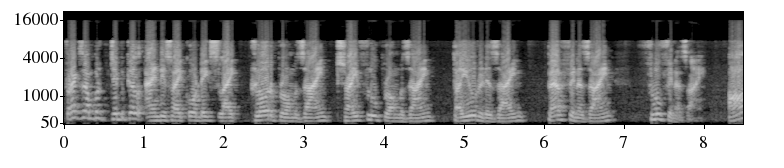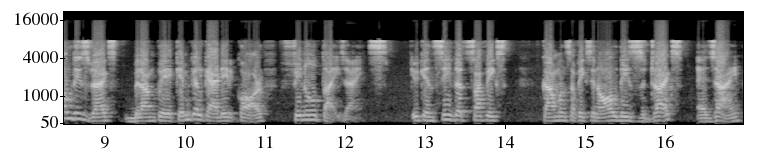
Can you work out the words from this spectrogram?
For example, typical antipsychotics like chlorpromazine, triflupromazine, thioridazine, perphenazine, fluphenazine. All these drugs belong to a chemical category called phenothiazines. You can see the suffix common suffix in all these drugs azine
